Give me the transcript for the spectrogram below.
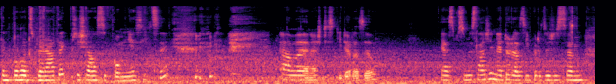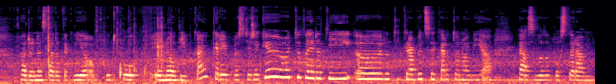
Ten pohled z Benátek přišel asi po měsíci, ale naštěstí dorazil. Já jsem si myslela, že nedorazí, protože jsem ho donesla do takového obchůdku jednoho týpka, který prostě řekl, jo, hoď to tady do té uh, do krabice kartonové a já se o to postarám.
